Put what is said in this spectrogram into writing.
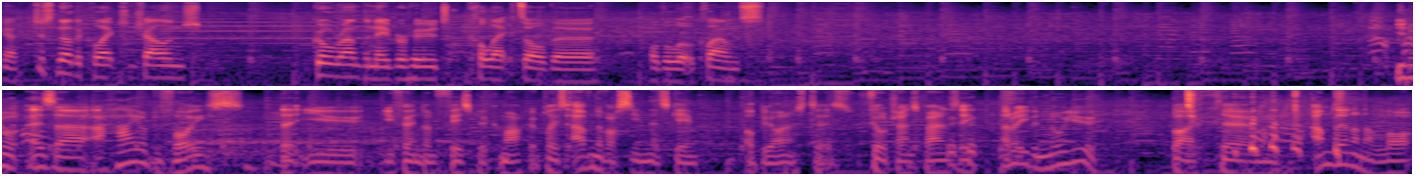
Yeah, just another collection challenge. Go around the neighborhood, collect all the all the little clowns. You know, as a, a hired voice that you you found on Facebook Marketplace, I've never seen this game. I'll be honest, it's full transparency. I don't even know you, but um, I'm learning a lot.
